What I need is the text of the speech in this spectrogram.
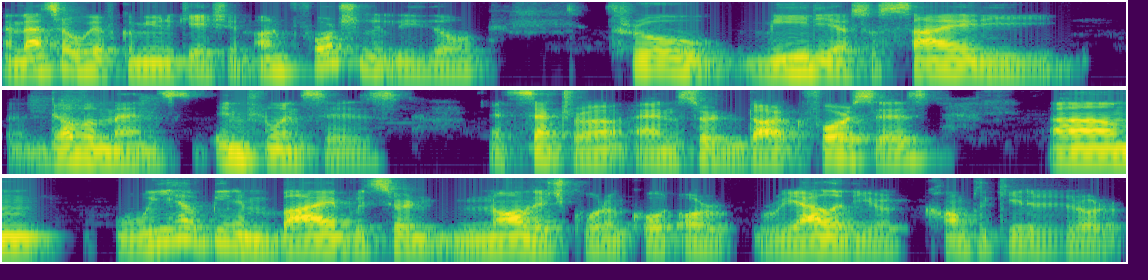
And that's our way of communication. Unfortunately, though, through media, society, governments, influences, etc., and certain dark forces, um, we have been imbibed with certain knowledge, quote unquote, or reality, or complicated or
